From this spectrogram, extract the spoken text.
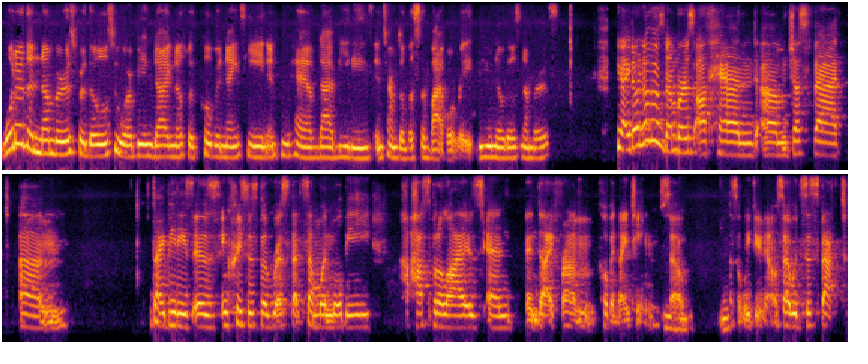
What are the numbers for those who are being diagnosed with COVID 19 and who have diabetes in terms of a survival rate? Do you know those numbers? Yeah, I don't know those numbers offhand. Um, just that um, diabetes is increases the risk that someone will be hospitalized and and die from COVID nineteen. So. Mm-hmm. That's what we do now. So I would suspect,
